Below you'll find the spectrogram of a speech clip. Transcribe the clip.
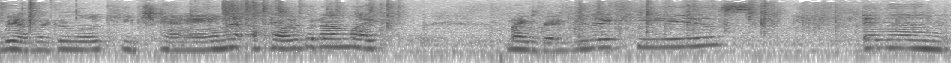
we have like a little keychain. I'll probably put on like my regular keys. And then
